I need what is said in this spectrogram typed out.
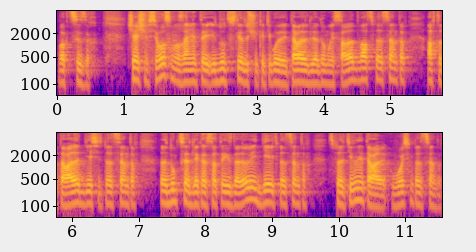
в акцизах. Чаще всего самозанятые идут в следующей категории товары для дома и сада 20%, автотовары 10%, продукция для красоты и здоровья 9%, спортивные товары 8%.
